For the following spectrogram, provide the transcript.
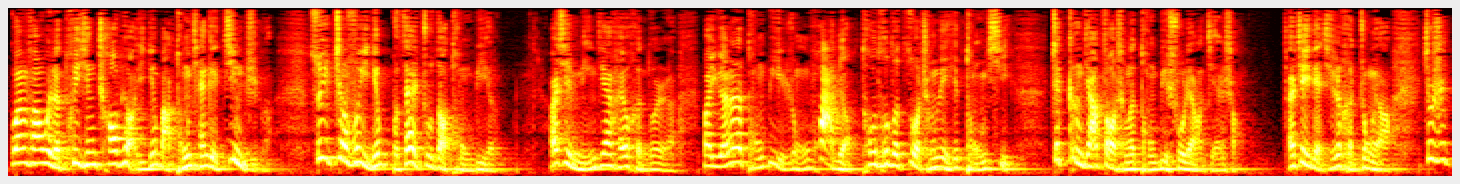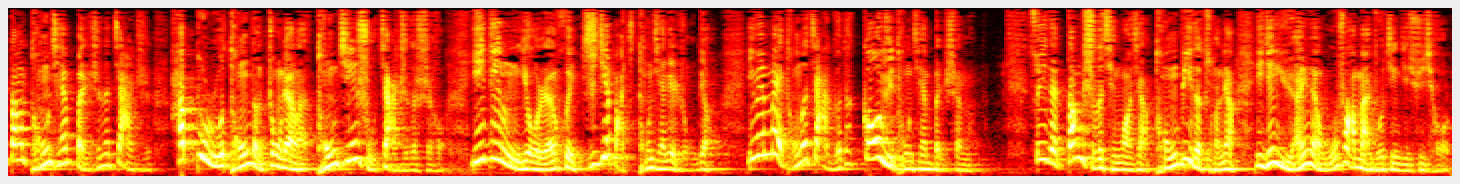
官方为了推行钞票，已经把铜钱给禁止了，所以政府已经不再铸造铜币了。而且民间还有很多人啊，把原来的铜币融化掉，偷偷的做成那些铜器，这更加造成了铜币数量的减少。哎，这一点其实很重要，就是当铜钱本身的价值还不如同等重量的铜金属价值的时候，一定有人会直接把铜钱给熔掉，因为卖铜的价格它高于铜钱本身嘛。所以在当时的情况下，铜币的存量已经远远无法满足经济需求了，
